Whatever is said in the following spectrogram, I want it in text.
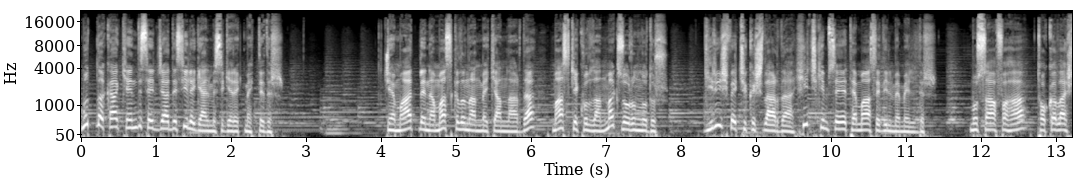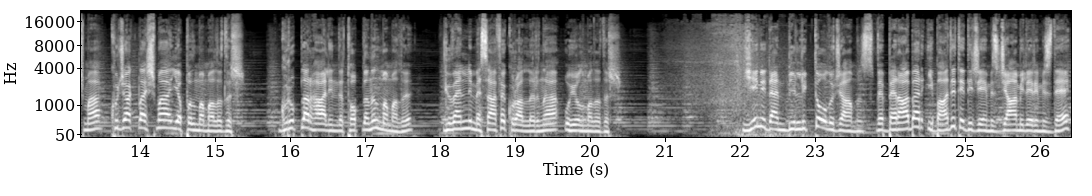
mutlaka kendi seccadesiyle gelmesi gerekmektedir. Cemaatle namaz kılınan mekanlarda maske kullanmak zorunludur. Giriş ve çıkışlarda hiç kimseye temas edilmemelidir. Musafaha, tokalaşma, kucaklaşma yapılmamalıdır. Gruplar halinde toplanılmamalı, güvenli mesafe kurallarına uyulmalıdır. Yeniden birlikte olacağımız ve beraber ibadet edeceğimiz camilerimizde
